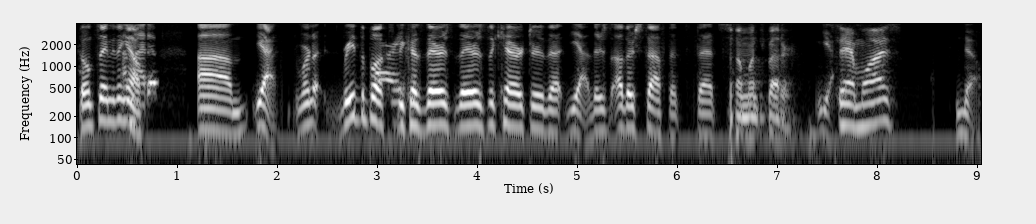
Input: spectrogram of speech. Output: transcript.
Don't say anything I might else. Um, yeah, we're not read the books Sorry. because there's there's a character that yeah there's other stuff that's that's So much better. Yeah. Samwise. no,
